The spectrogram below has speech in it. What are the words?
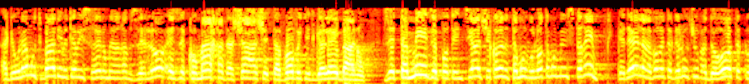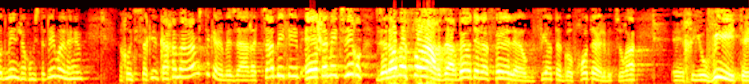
הגאולה מוטבעת עם בטבע ישראל, אומר הרב, זה לא איזה קומה חדשה שתבוא ותתגלה בנו. זה תמיד, זה פוטנציאל שכל הזמן טמון, והוא לא טמון במסתרים. כדי לעבור את הגלות, שוב, הדורות הקודמים שאנחנו מסתכלים עליהם, אנחנו מסתכלים, ככה מהרב מסתכל, באיזה הערצה בלתי, איך הם הצליחו? זה לא מפואר, זה הרבה יותר יפה להופיע את הגופחות האלה בצורה אה, חיובית, אה, אה,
